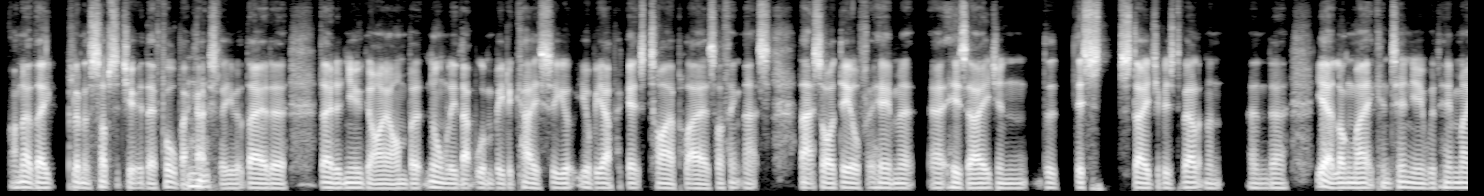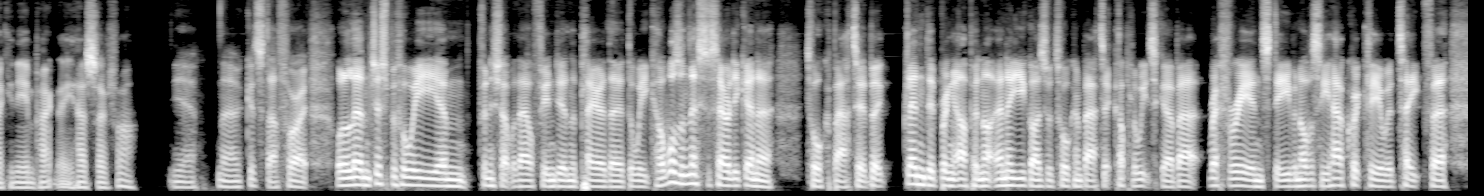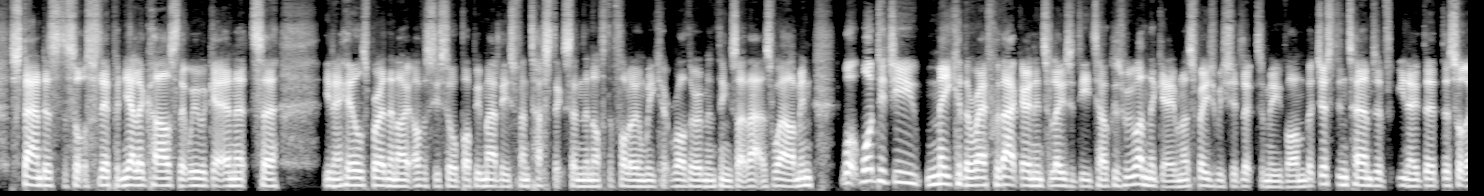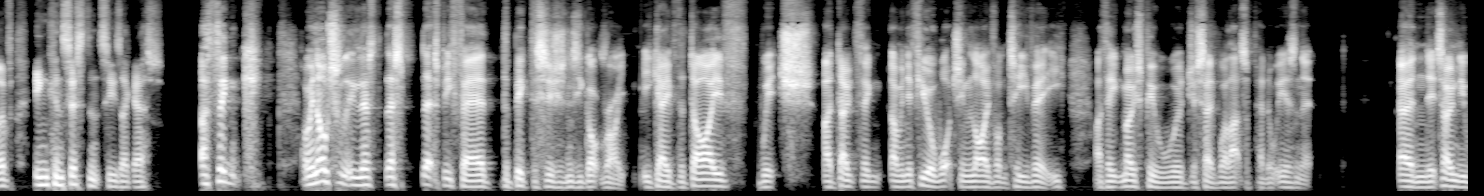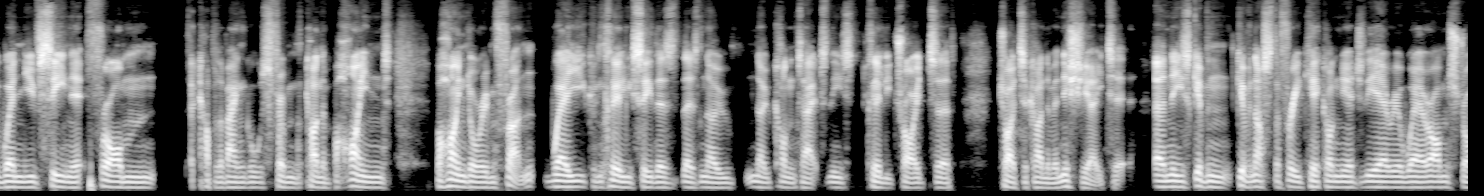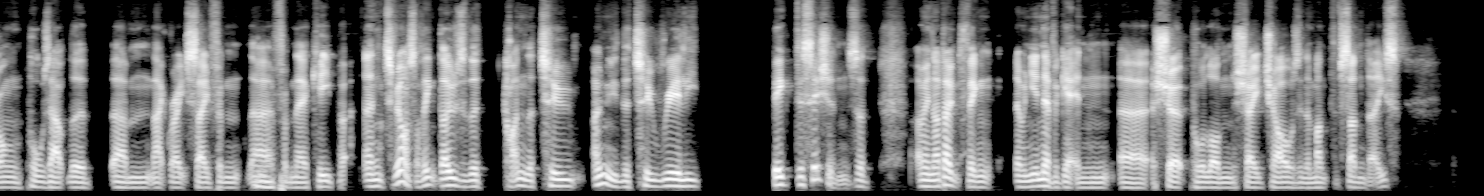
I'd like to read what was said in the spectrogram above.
I know they Plymouth substituted their fullback Mhm. actually, but they had a they had a new guy on. But normally that wouldn't be the case. So you'll, you'll be up against tire players. I think that's that's ideal for him at, at his age and the, this stage of his development. And uh, yeah, long may it continue with him making the impact that he has so far. Yeah, no, good stuff. All right. Well, um, just before we um, finish up with Alfie and doing the player of the, the week, I wasn't necessarily going to talk about it, but Glen did bring it up, and I I know you guys were talking about it a couple of weeks ago about refereeing, Steve, and obviously how quickly it would take for standards to sort of slip and yellow cards that we were getting at, uh, you know, Hillsborough. And then I obviously saw Bobby Madley's fantastic sending off the following week at Rotherham and things like that as well. I mean, what what did you make of the ref without going into loads of detail because we won the game, and I suppose we should look to move on. But just in terms of you know the the sort of inconsistencies, I guess. I think, I mean, ultimately, let's let's let's be fair. The big decisions he got right. He gave the dive, which I don't think. I mean, if you were watching live on TV, I think most people would just said, "Well, that's a penalty, isn't it?" And it's only when you've seen it from a couple of angles, from kind of behind, behind or in front, where you can clearly see there's there's no no contact, and he's clearly tried to tried to kind of initiate it. And he's given given us the free kick on the edge of the area where Armstrong pulls out the um, that great save from uh, from their keeper. And to be honest, I think those are the kind of the two only the two really big decisions. I mean, I don't think. I mean, you're never getting uh, a shirt pull on Shea Charles in the month of Sundays.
